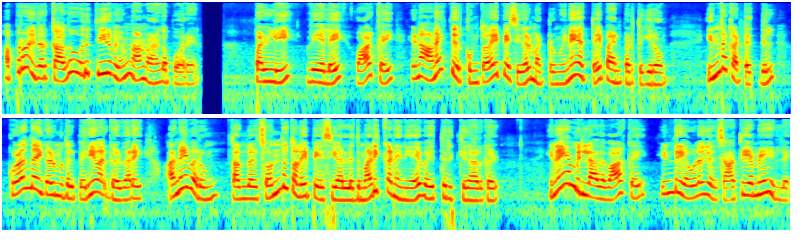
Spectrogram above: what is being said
அப்புறம் இதற்காக ஒரு தீர்வையும் நான் வழங்கப் போகிறேன் பள்ளி வேலை வாழ்க்கை என அனைத்திற்கும் தொலைபேசிகள் மற்றும் இணையத்தை பயன்படுத்துகிறோம். இந்த கட்டத்தில் குழந்தைகள் முதல் பெரியவர்கள் வரை அனைவரும் தங்கள் சொந்த தொலைபேசி அல்லது மடிக்கணினியை வைத்திருக்கிறார்கள். இணையம் இல்லாத வாழ்க்கை இன்றைய உலகில் சாத்தியமே இல்லை.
